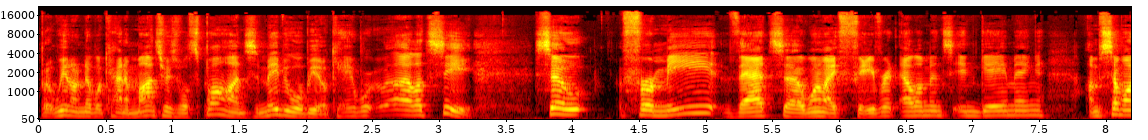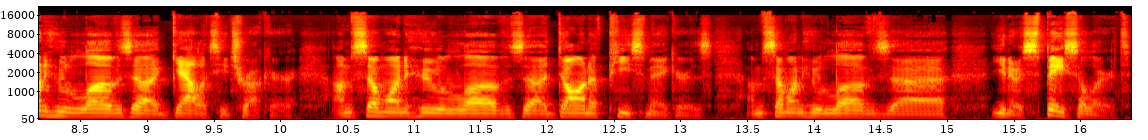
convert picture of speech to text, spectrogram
But we don't know what kind of monsters will spawn, so maybe we'll be okay. Uh, let's see. So for me, that's uh, one of my favorite elements in gaming. I'm someone who loves uh, Galaxy Trucker. I'm someone who loves uh, Dawn of Peacemakers. I'm someone who loves, uh, you know, Space Alert.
